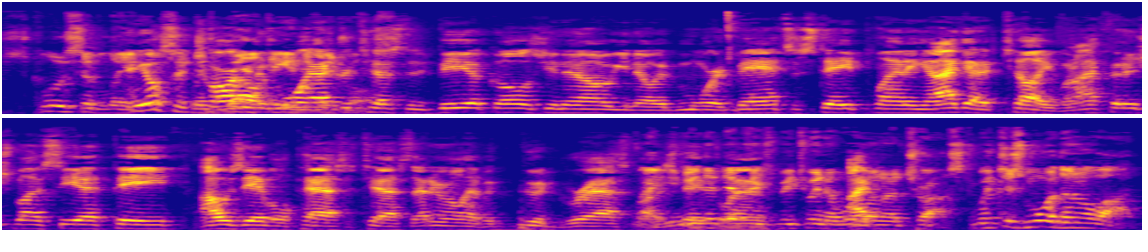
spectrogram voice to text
exclusively. And he also with targeted more after-tested vehicles, you know, you know, more advanced estate planning. And I got to tell you, when I finished my CFP, I was able to pass the test. I didn't really have a good grasp on Right, you estate need the difference between a will I- and a trust, which is more than a lot.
